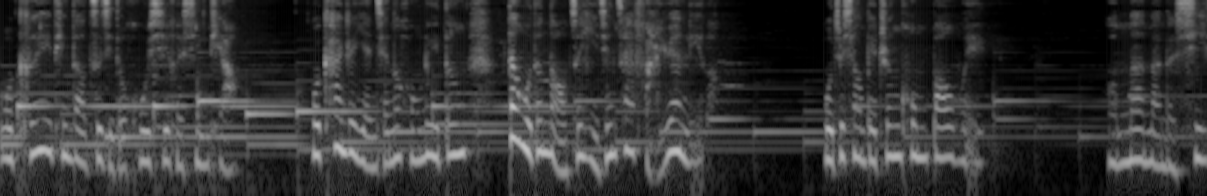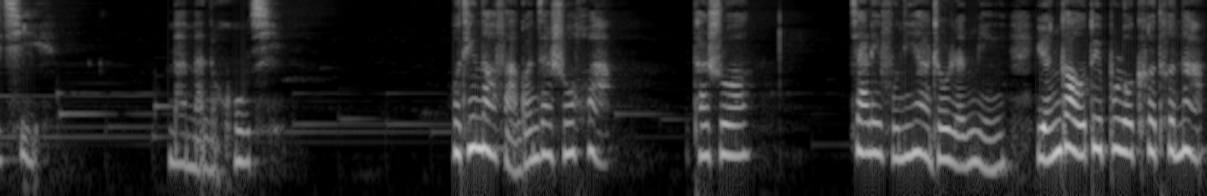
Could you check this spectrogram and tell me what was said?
我可以听到自己的呼吸和心跳。我看着眼前的红绿灯，但我的脑子已经在法院里了。我就像被真空包围。我慢慢的吸气，慢慢的呼气。我听到法官在说话，他说：“加利福尼亚州人民原告对布洛克特纳，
